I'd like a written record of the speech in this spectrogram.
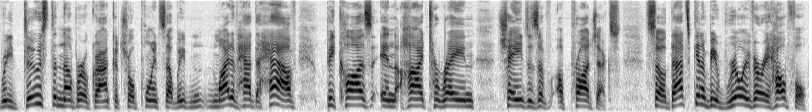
reduce the number of ground control points that we might have had to have because in high terrain changes of, of projects. So that's going to be really, very helpful.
